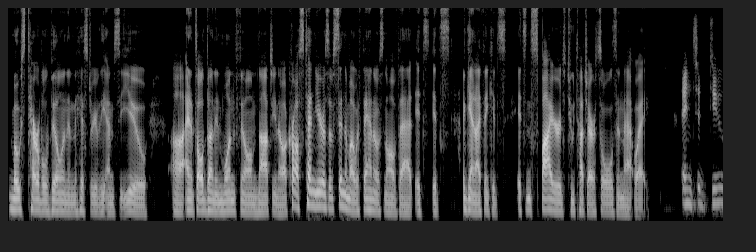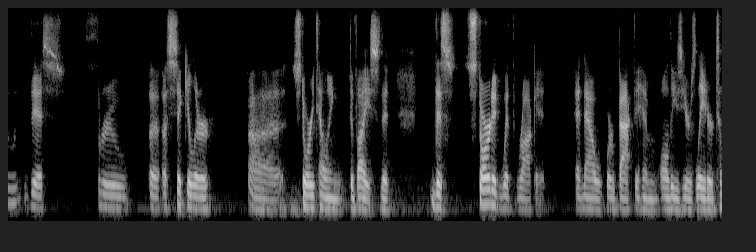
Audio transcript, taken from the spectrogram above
most terrible villain in the history of the MCU. Uh, and it's all done in one film, not you know across ten years of cinema with Thanos and all of that. It's it's again, I think it's it's inspired to touch our souls in that way. And to do this through a, a secular uh, storytelling device that this started with Rocket and now we're back to him all these years later to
